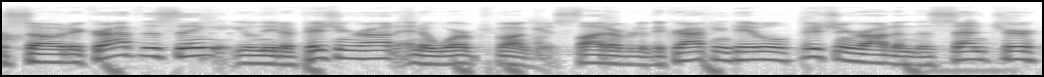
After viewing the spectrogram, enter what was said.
So to craft this thing, you'll need a fishing rod and a warped fungus. Slide over to the crafting table, fishing rod in the center,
